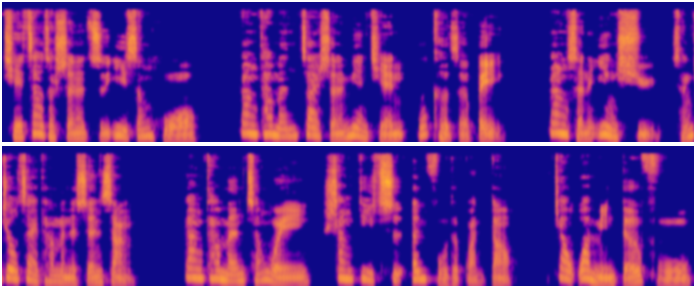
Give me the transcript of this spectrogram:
且照着神的旨意生活，让他们在神的面前无可责备，让神的应许成就在他们的身上，让他们成为上帝赐恩福的管道，叫万民得福。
